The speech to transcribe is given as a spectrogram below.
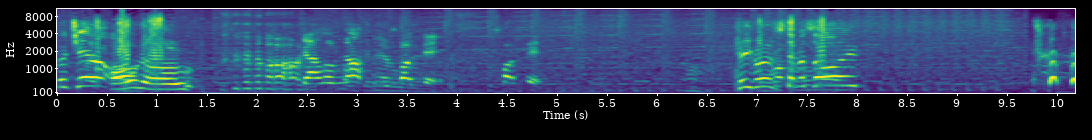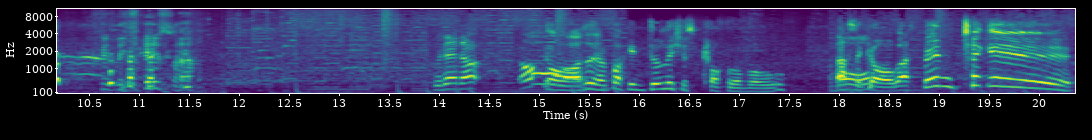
The chair. Oh no! Callum, Fucking nothing. hell, He's fucked man. it. He's fucked it. Keeper, step aside. Piddly pisser. Good head up. Oh, oh that's a fucking delicious cockerel ball. That's Oh. a goal. That's been ticky.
